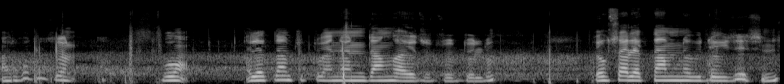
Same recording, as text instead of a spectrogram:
Arkadaşlar bu reklam çıktı ben önünden gayet üzüldüm. Yoksa reklamlı video izlersiniz.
